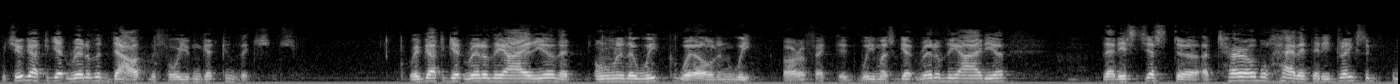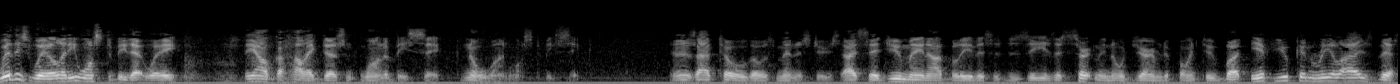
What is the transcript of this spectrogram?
But you've got to get rid of the doubt before you can get convictions. We've got to get rid of the idea that only the weak-willed and weak are affected. We must get rid of the idea that it's just a, a terrible habit that he drinks with his will and he wants to be that way. The alcoholic doesn't want to be sick. No one wants to be sick. And as I told those ministers, I said, you may not believe this is disease. There's certainly no germ to point to. But if you can realize this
